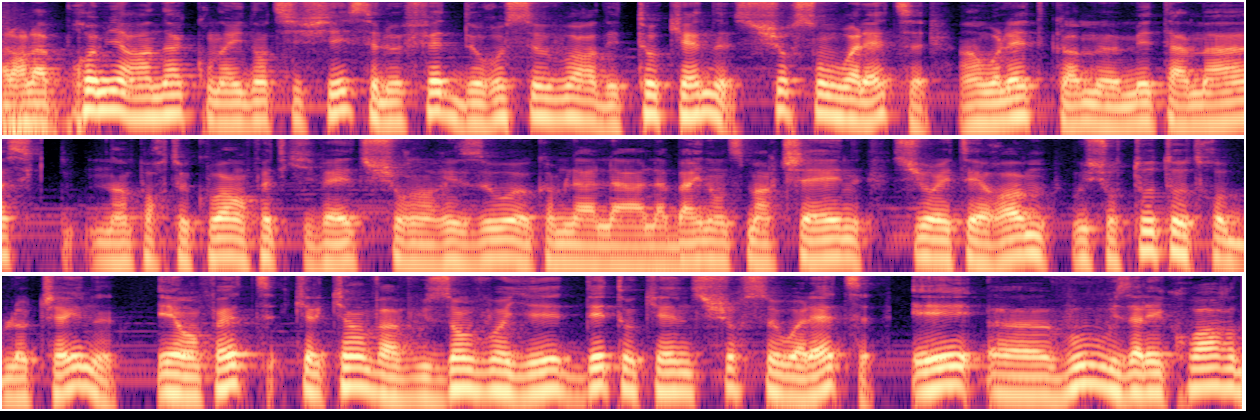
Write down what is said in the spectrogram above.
Alors la première arnaque qu'on a identifiée, c'est le fait de recevoir des tokens sur son wallet. Un wallet comme Metamask, n'importe quoi en fait qui va être sur un réseau euh, comme la, Binance Smart Chain, sur Ethereum ou sur toute autre blockchain. Et en fait, quelqu'un va vous envoyer des tokens sur ce wallet et euh, vous, vous allez croire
